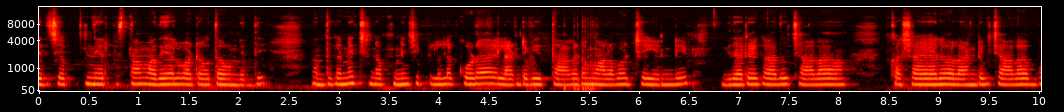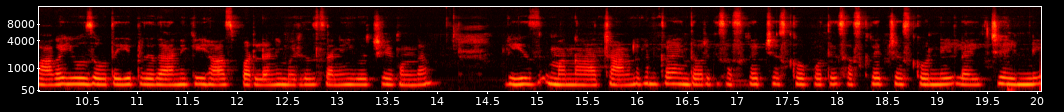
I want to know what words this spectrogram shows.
ఏది చెప్తే నేర్పిస్తామో అదే అలవాటు అవుతూ ఉండిద్ది. అందుకని చిన్నప్పటి నుంచి పిల్లలకు కూడా ఇలాంటివి తాగడం అలవాటు చేయండి. ఇదనే కాదు చాలా కషాయాలు అలాంటివి చాలా బాగా యూజ్ అవుతాయి ప్రతిదానికి హాస్పిటల్ అని మెడిసిన్స్ అని యూజ్ చేయకుండా. ప్లీజ్ మన ఛానల్ కనుక ఇంతవరకు సబ్స్క్రైబ్ చేసుకోకపోతే సబ్స్క్రైబ్ చేసుకోండి లైక్ చేయండి.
